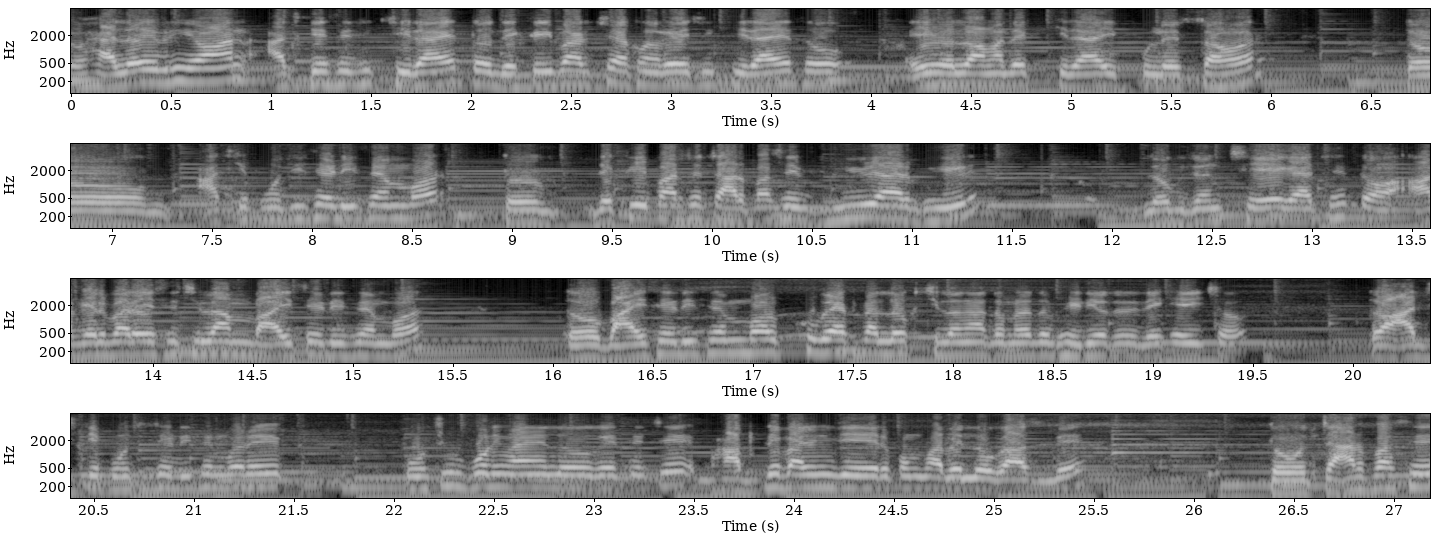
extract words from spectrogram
তো হ্যালো এভরিওয়ান আজকে এসেছি খিরায়, তো দেখতেই পারছ এখন রয়েছে খিরায়, তো এই হলো আমাদের খিরাই ফুলের শহর। তো আজকে পঁচিশে ডিসেম্বর, তো দেখতেই পারছ চারপাশে ভিড় আর ভিড়, লোকজন ছেয়ে গেছে, তো আগের বারে এসেছিলাম বাইশে ডিসেম্বর। তো বাইশে ডিসেম্বর খুব একটা লোক ছিল না, তোমরা তো ভিডিওতে দেখেইছো। তো আজকে পঁচিশে ডিসেম্বরে প্রচুর পরিমাণে লোক এসেছে, ভাবতে পারিনি যে এরকম ভাবে লোক আসবে। তো চারপাশে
